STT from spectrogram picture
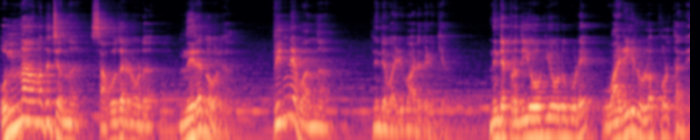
ഒന്നാമത് ചെന്ന് സഹോദരനോട് നിരന്നുകൊള്ളുക പിന്നെ വന്ന് നിന്റെ വഴിപാട് കഴിക്കുക. നിന്റെ പ്രതിയോഗിയോടുകൂടെ വഴിയിലുള്ളപ്പോൾ തന്നെ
